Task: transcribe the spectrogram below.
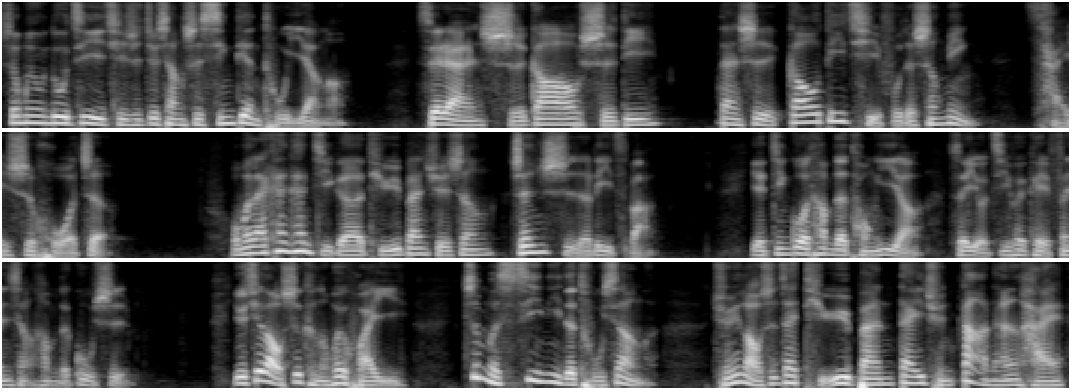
生命温度计其实就像是心电图一样啊，虽然时高时低，但是高低起伏的生命才是活着。我们来看看几个体育班学生真实的例子吧，也经过他们的同意啊，所以有机会可以分享他们的故事。有些老师可能会怀疑，这么细腻的图像，全宇老师在体育班带一群大男孩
